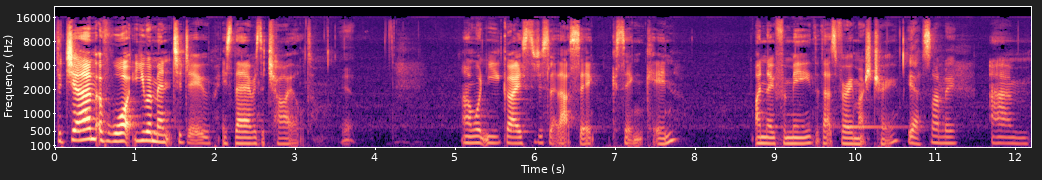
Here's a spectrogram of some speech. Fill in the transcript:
the germ of what you were meant to do is there as a child. Yeah. I want you guys to just let that sink, sink in. I know for me that that's very much true. Yes, I'm me. Um,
